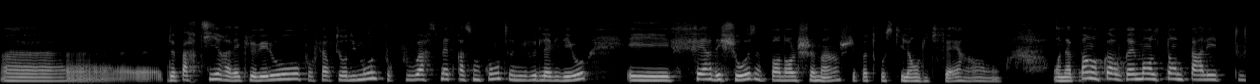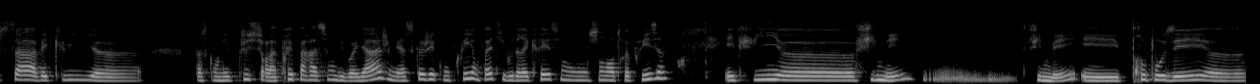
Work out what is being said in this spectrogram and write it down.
de partir avec le vélo pour faire le tour du monde, pour pouvoir se mettre à son compte au niveau de la vidéo et faire des choses pendant le chemin. Je ne sais pas trop ce qu'il a envie de faire. Hein. On n'a pas encore vraiment le temps de parler de tout ça avec lui parce qu'on est plus sur la préparation du voyage. Mais à ce que j'ai compris, en fait, il voudrait créer son, entreprise et puis euh, filmer, mmh, filmer et proposer, euh,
